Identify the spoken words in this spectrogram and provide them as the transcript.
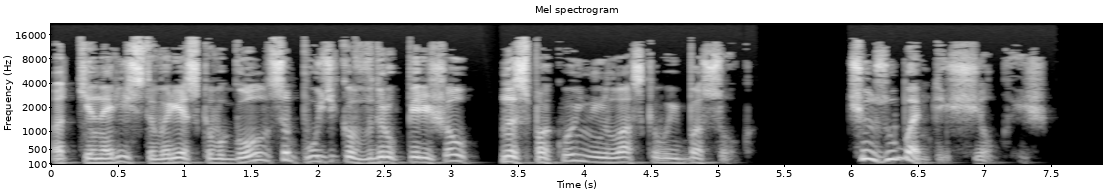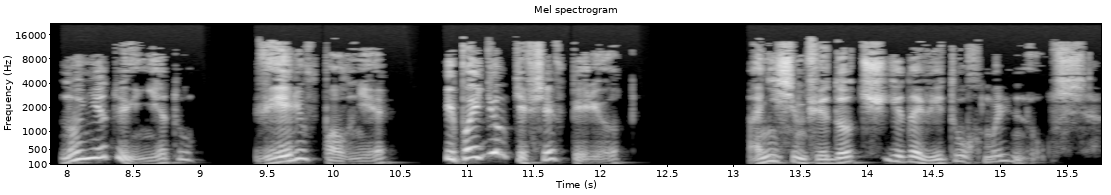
От тенористого резкого голоса Пузиков вдруг перешел на спокойный ласковый босок. «Чего зубами ты щелкаешь? Ну, нету и нету. Верю вполне. И пойдемте все вперед». Анисим Федотович ядовито ухмыльнулся.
